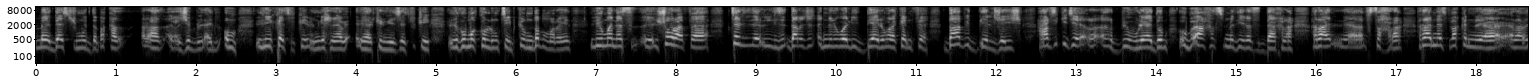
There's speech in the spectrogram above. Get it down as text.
ما دازش مده باقا راه عجب الأم اللي كتبكي اللي حنا كلمة تبكي. هما كلهم تيبكيو مدمرين. اللي هما ناس شرفاء. حتى لدرجة أن الوالد ديالهم راه كان في ضابط ديال الجيش. عرفتي كي تيربيو ولادهم وبأخص مدينة الداخلة. راه في الصحراء. راه الناس باقيين راه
